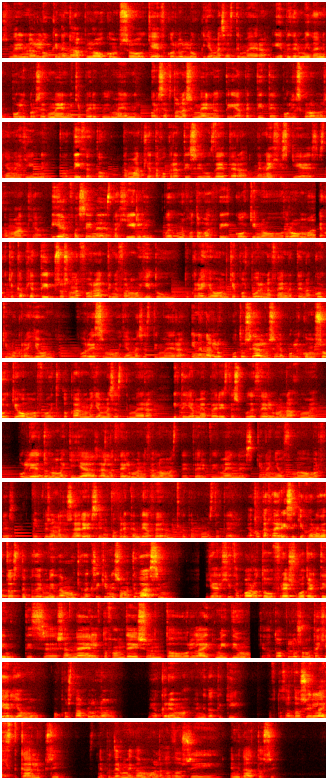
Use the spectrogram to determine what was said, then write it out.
Το σημερινό look είναι ένα απλό, κομψό και εύκολο look για μέσα στη μέρα. Η επιδερμίδα είναι πολύ προσεγμένη και περιποιημένη, χωρίς αυτό να σημαίνει ότι απαιτείται πολύς χρόνος για να γίνει. Το αντίθετο, τα μάτια τα έχω κρατήσει ουδέτερα, δεν έχει σκιές στα μάτια. Η έμφαση είναι στα χείλη που έχουν αυτό το βαθύ κόκκινο χρώμα. Έχω και κάποια tips όσον αφορά την εφαρμογή του, του κραγιόν και πώς μπορεί να φαίνεται ένα κόκκινο κραγιόν φορέσιμο για μέσα στη μέρα. Είναι ένα look που ούτως ή άλλως είναι πολύ κομψό και όμορφο, είτε το κάνουμε για μέσα στη μέρα, είτε για μια περίσταση που δεν θέλουμε να έχουμε πολύ έντονο μακιγιάζ, αλλά θέλουμε να φαινόμαστε περιποιημένες και να νιώθουμε όμορφες. Ελπίζω να σας αρέσει, να το βρείτε ενδιαφέρον και θα τα πούμε στο τέλος. Έχω καθαρίσει και έχω ενυδατώσει την επιδερμίδα μου και θα ξεκινήσω με τη βάση μου. Για αρχή θα πάρω το Fresh Water Tint της ε, Chanel, το Foundation, το Light Medium και θα το απλώσω με τα χέρια μου, όπως θα άπλωνα μια κρέμα ενυδατική. Αυτό θα δώσει ελάχιστη κάλυψη στην επιδερμίδα μου, αλλά θα δώσει ενυδάτωση.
